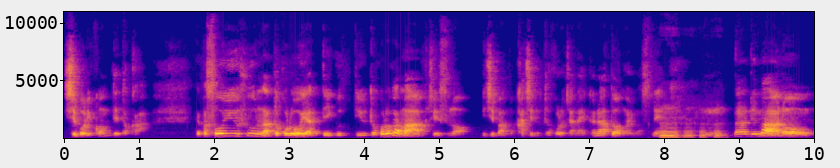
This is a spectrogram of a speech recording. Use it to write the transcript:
絞り込んでとか、やっぱそういう風なところをやっていくっていうところが、まあ、アクセスの一番の価値のところじゃないかなと思いますね。うん、なので、まあ、あの、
